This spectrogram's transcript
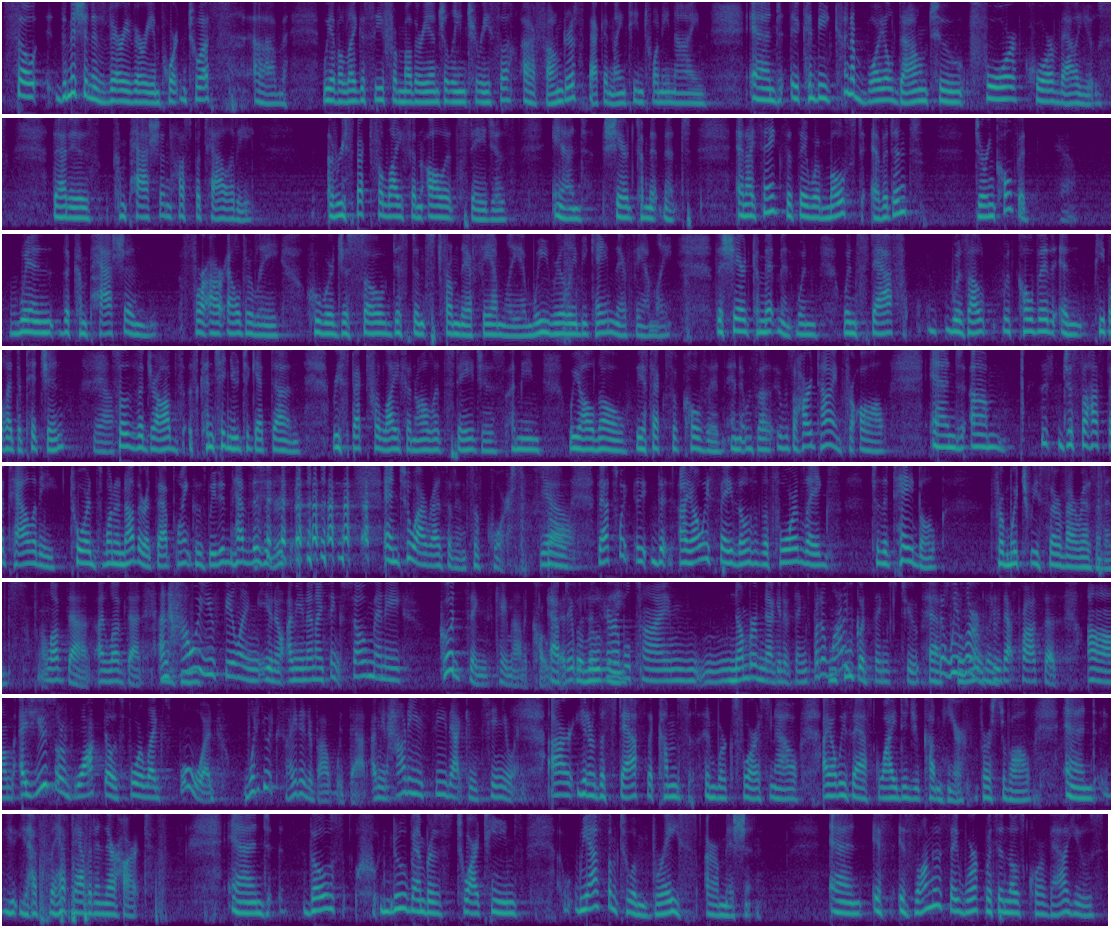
So the mission is very, very important to us. Um, we have a legacy from Mother Angeline Teresa, our foundress, back in 1929. And it can be kind of boiled down to four core values that is, compassion, hospitality, a respect for life in all its stages, and shared commitment. And I think that they were most evident during COVID. When the compassion for our elderly who were just so distanced from their family, and we really became their family. The shared commitment when, when staff was out with COVID and people had to pitch in. Yeah. So the jobs continued to get done. Respect for life in all its stages. I mean, we all know the effects of COVID, and it was a it was a hard time for all. And um, just the hospitality towards one another at that point because we didn't have visitors. And to our residents of course. So yeah. that's what i always say those are the four legs to the table from which we serve our residents. I love that. I love that. And mm-hmm. how are you feeling you know i mean and i think so many good things came out of COVID. Absolutely. It was a terrible time, number of negative things, but a lot mm-hmm. of good things too Absolutely. that we learned through that process. Um, as you sort of walk those four legs forward, what are you excited about with that? I mean, how do you see that continuing? Our, you know, the staff that comes and works for us now, I always ask, why did you come here, first of all? And you, you have, they have to have it in their heart. And those new members to our teams, we ask them to embrace our mission. And if, as long as they work within those core values,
